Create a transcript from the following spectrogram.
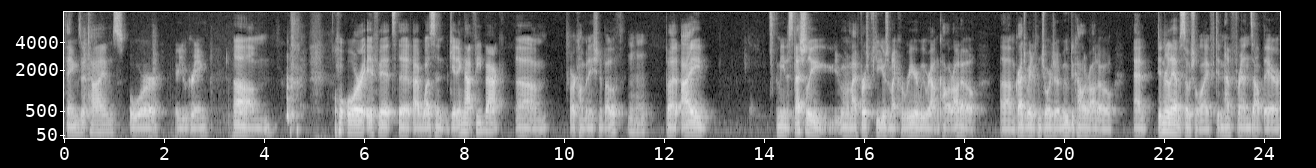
things at times, or are you agreeing? Um, or if it's that I wasn't getting that feedback, um, or a combination of both. hmm But I, I mean, especially in my first few years of my career, we were out in Colorado, um, graduated from Georgia, moved to Colorado, and didn't really have a social life. Didn't have friends out there.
